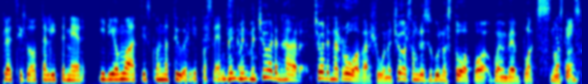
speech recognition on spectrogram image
plötsligt låter lite mer idiomatisk och naturlig på svenska. Men, men, men kör, den här, kör den här råversionen, kör som det skulle kunna stå på, på en webbplats någonstans.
